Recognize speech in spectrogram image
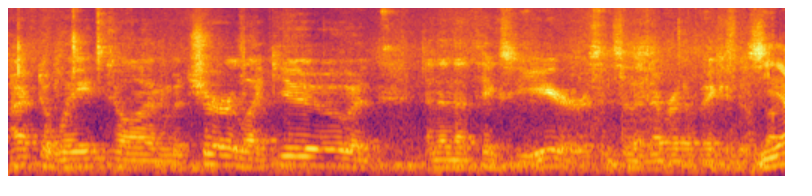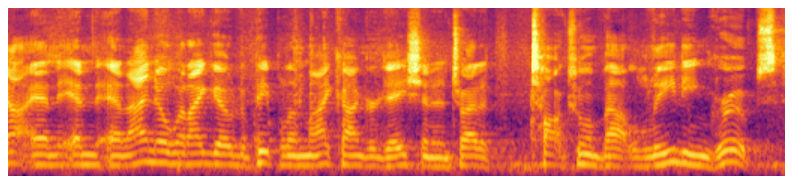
I have to wait until I'm mature like you, and, and then that takes years, and so they never end up making decisions. Yeah, and, and, and I know when I go to people in my congregation and try to talk to them about leading groups,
